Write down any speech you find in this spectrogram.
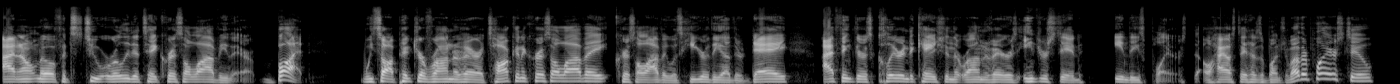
I don't know if it's too early to take Chris Olave there. But we saw a picture of Ron Rivera talking to Chris Olave. Chris Olave was here the other day. I think there's clear indication that Ron Rivera is interested in these players. Ohio State has a bunch of other players too.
